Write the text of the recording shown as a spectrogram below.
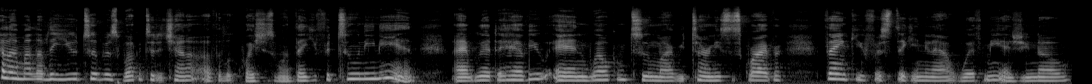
Hello, my lovely YouTubers. Welcome to the channel of the Loquacious One. Thank you for tuning in. I am glad to have you, and welcome to my returning subscriber. Thank you for sticking it out with me. As you know,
